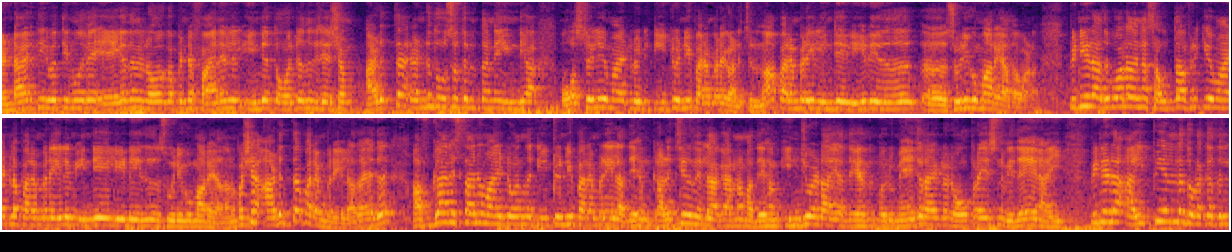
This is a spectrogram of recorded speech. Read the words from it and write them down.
രണ്ടായിരത്തി ഇരുപത്തി മൂന്നിലെ ഏകദിന ലോകകപ്പിന്റെ ഫൈനലിൽ ഇന്ത്യ തോറ്റതിന് ശേഷം അടുത്ത രണ്ട് ദിവസത്തിൽ തന്നെ ഇന്ത്യ ഓസ്ട്രേലിയയുമായിട്ടുള്ള ഒരു ടി ട്വന്റി പരമ്പര കളിച്ചിരുന്നു. ആ പരമ്പരയിൽ ഇന്ത്യയെ ലീഡ് ചെയ്തത് സൂര്യകുമാർ യാദവാണ്. പിന്നീട് അതുപോലെ തന്നെ സൗത്ത് ആഫ്രിക്കയുമായിട്ടുള്ള പരമ്പരയിലും ഇന്ത്യയെ ലീഡ് ചെയ്തത് സൂര്യകുമാർ യാദവാണ്. പക്ഷേ അടുത്ത പരമ്പരയിൽ അതായത് അഫ്ഗാനിസ്ഥാനുമായിട്ട് വന്ന ടി ട്വന്റി പരമ്പരയിൽ അദ്ദേഹം കളിച്ചിരുന്നില്ല. കാരണം അദ്ദേഹം ഇഞ്ചുവേർഡ് ആയി. അദ്ദേഹം ഒരു മേജർ ആയിട്ട് ഒരു ഓപ്പറേഷൻ വിധേയനായി. പിന്നീട് ഐ പി എല്ലിന്റെ തുടക്കത്തിൽ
